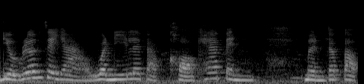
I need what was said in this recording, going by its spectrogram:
เดี๋ยวเรื่องจะยาววันนี้เลยแบบขอแค่เป็นเหมือนกับแบบ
